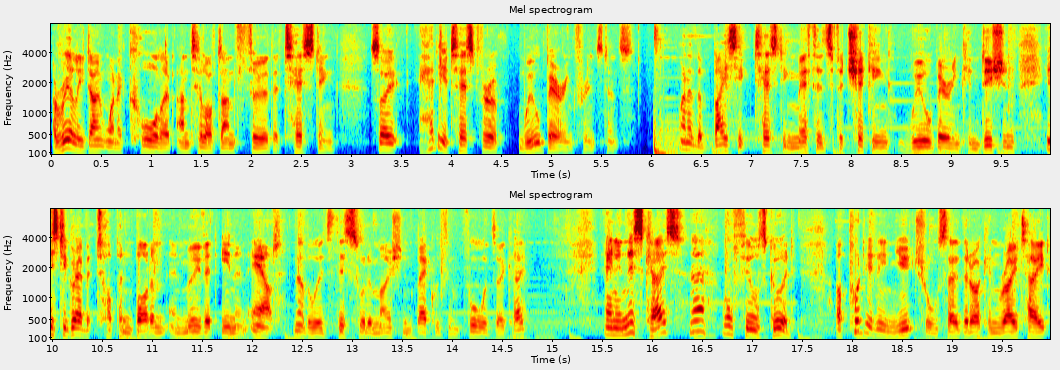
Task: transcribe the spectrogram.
I really don't want to call it until I've done further testing. So how do you test for a wheel bearing for instance? One of the basic testing methods for checking wheel bearing condition is to grab it top and bottom and move it in and out. In other words, this sort of motion backwards and forwards, okay? And in this case, eh, all feels good. I've put it in neutral so that I can rotate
